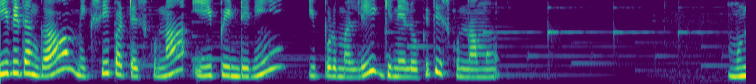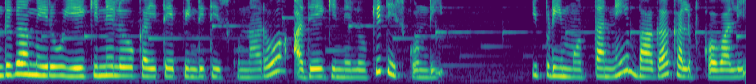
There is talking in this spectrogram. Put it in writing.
ఈ విధంగా మిక్సీ పట్టేసుకున్న ఈ పిండిని ఇప్పుడు మళ్ళీ గిన్నెలోకి తీసుకుందాము. ముందుగా మీరు ఏ గిన్నెలోకి అయితే పిండి తీసుకున్నారో అదే గిన్నెలోకి తీసుకోండి. ఇప్పుడు ఈ మొత్తాన్ని బాగా కలుపుకోవాలి.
